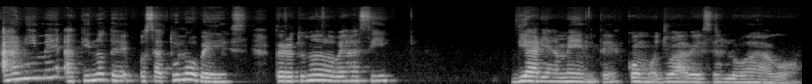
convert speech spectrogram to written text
anime, a ti no te, o sea, tú lo ves, pero tú no lo ves así diariamente como yo a veces lo hago.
